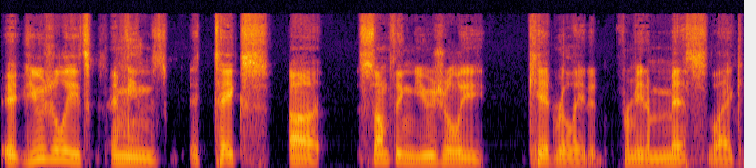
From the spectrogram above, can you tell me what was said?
It usually it's I mean it takes uh something usually kid related for me to miss like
